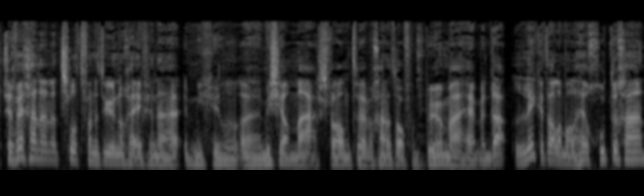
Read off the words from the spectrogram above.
Zeg, wij gaan aan het slot van het uur nog even naar Michiel, uh, Michel Maas. Want uh, we gaan het over Burma hebben. Daar leek het allemaal heel goed te gaan.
